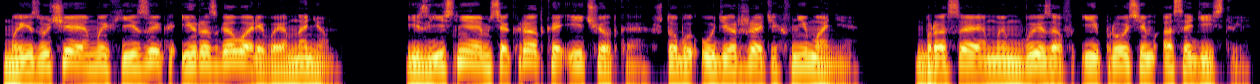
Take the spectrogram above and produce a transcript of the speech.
Мы изучаем их язык и разговариваем на нем. Изъясняемся кратко и четко, чтобы удержать их внимание. Бросаем им вызов и просим о содействии.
